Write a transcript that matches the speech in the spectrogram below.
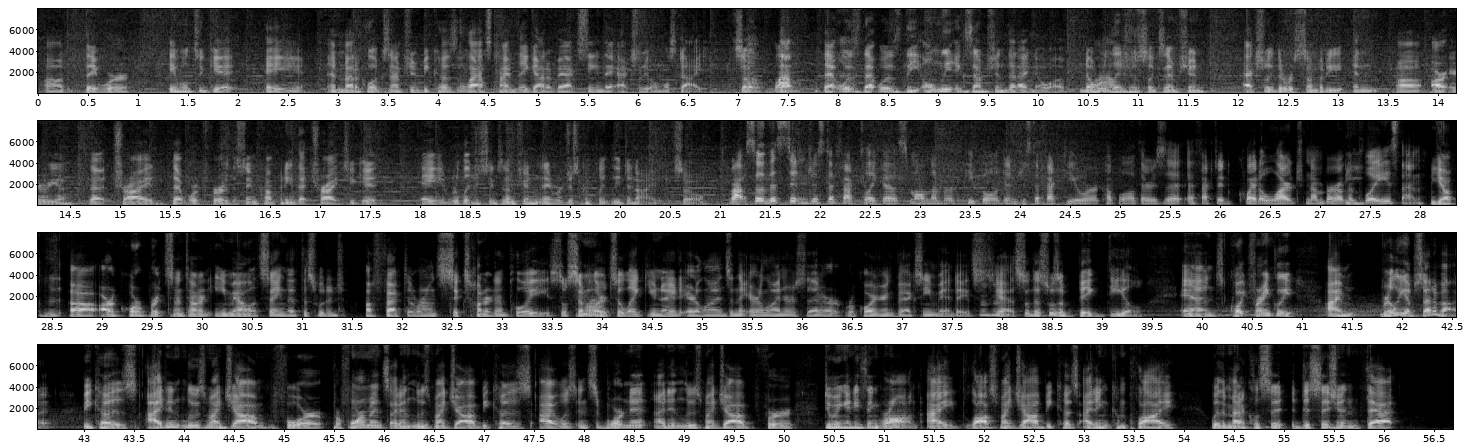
Um, they were able to get a, a medical exemption because the last time they got a vaccine, they actually almost died. So Wow. that that was that was the only exemption that I know of. No Wow. religious exemption. Actually, there was somebody in uh, our area that tried that worked for the same company that tried to get a religious exemption. And they were just completely denied. So Wow. So this didn't just affect like a small number of people. It didn't just affect you or a couple others. It affected quite a large number of employees. Then. Yep, uh, our corporate sent out an email saying that this would affect around 600 employees. So similar Wow. to like United Airlines and the airliners that are requiring vaccine mandates. Mm-hmm. Yeah, so this was a big deal, and quite frankly, I'm really upset about it because I didn't lose my job for performance. I didn't lose my job because I was insubordinate. I didn't lose my job for doing anything wrong. I lost my job because I didn't comply with a medical decision that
